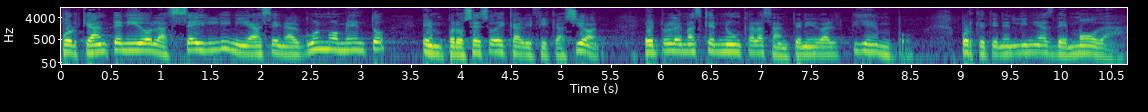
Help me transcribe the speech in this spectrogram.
porque han tenido las seis líneas en algún momento en proceso de calificación. El problema es que nunca las han tenido al tiempo porque tienen líneas de moda.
